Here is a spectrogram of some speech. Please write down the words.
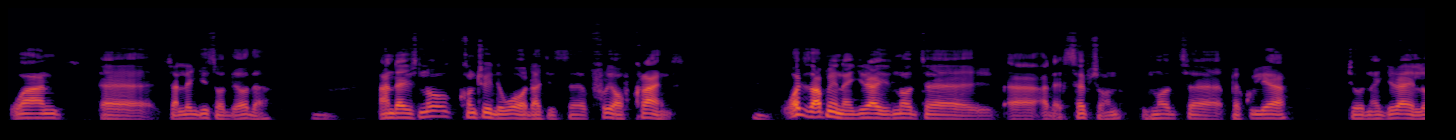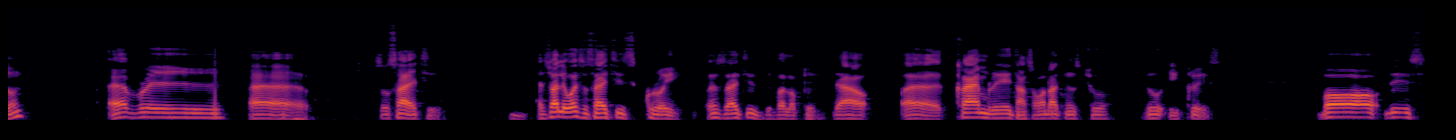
one uh, challenges or the other, mm. and there is no country in the world that is uh, free of crimes. Mm. What is happening in Nigeria is not an exception. It's not peculiar to Nigeria alone. Every uh, society, especially when society is growing, when society is developing, are uh, crime rate and some other things too do increase. But this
